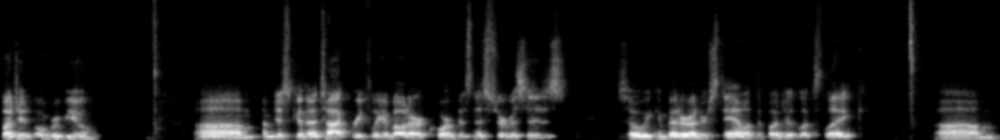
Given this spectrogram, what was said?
budget overview, um, I'm just going to talk briefly about our core business services so we can better understand what the budget looks like. Um,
